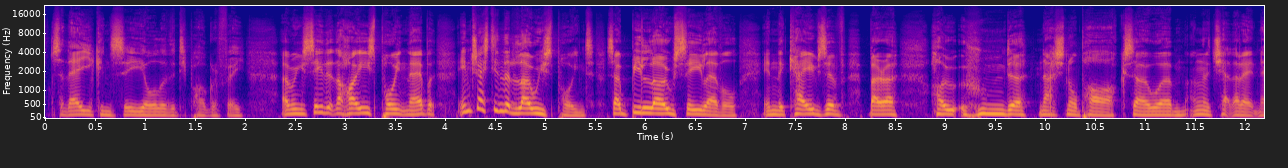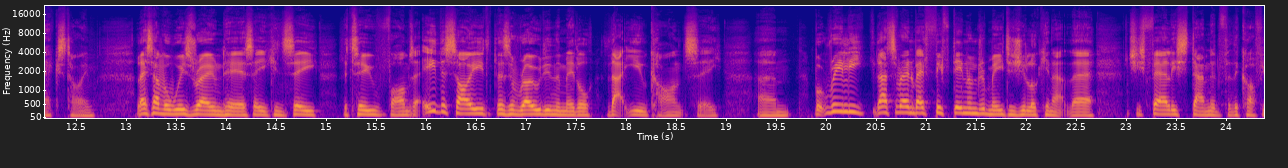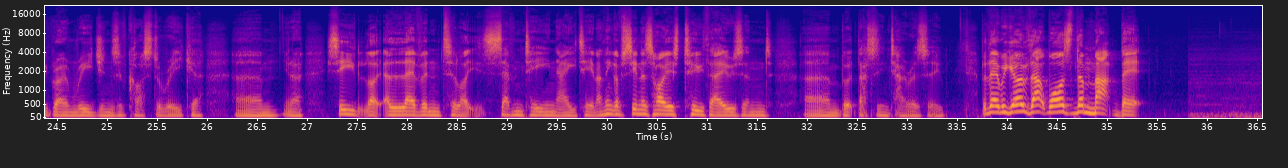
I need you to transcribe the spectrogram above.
So there you can see all of the topography. And we can see that the highest point there, but interesting the lowest point, so below sea level in the caves of Barra Honda National Park. So um, I'm going to check that out next time. Let's have a whiz round here so you can see the two farms. At either side, there's a road in the middle that you can't see. Um, but really, that's around about 1,500 metres you're looking at there, which is fairly standard for the coffee grown regions of Costa Rica. Um, you know, see like 11 to like 17, 18. I think I've seen as high as 2,000, um, but that's in Tarrazú. But there we go. That was the map bit.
